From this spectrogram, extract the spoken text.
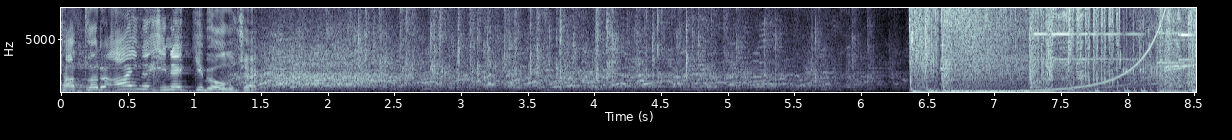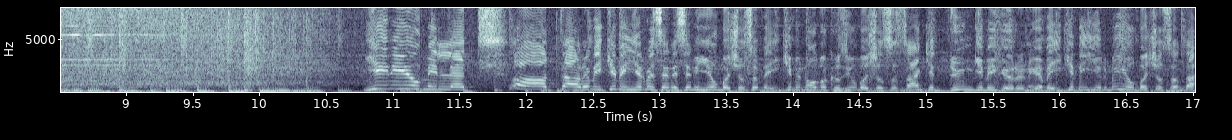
Tatları aynı inek gibi olacak. Yıl millet. Aa tanrım 2020 senesinin yılbaşısı ve 2019 yılbaşısı sanki dün gibi görünüyor. Ve 2020 yılbaşısında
